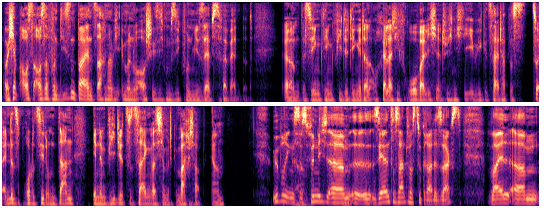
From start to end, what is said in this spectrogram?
Aber ich habe außer, außer von diesen beiden Sachen habe ich immer nur ausschließlich Musik von mir selbst verwendet. Ähm, deswegen klingen viele Dinge dann auch relativ roh, weil ich natürlich nicht die ewige Zeit habe, das zu Ende zu produzieren, um dann in einem Video zu zeigen, was ich damit gemacht habe. Ja. Übrigens, ja. das finde ich ähm, äh, sehr interessant, was du gerade sagst, weil ähm,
